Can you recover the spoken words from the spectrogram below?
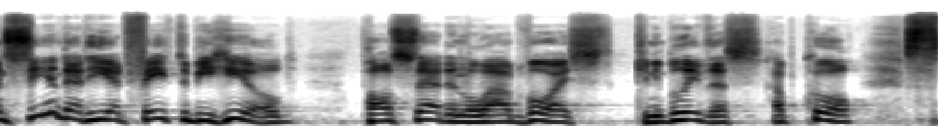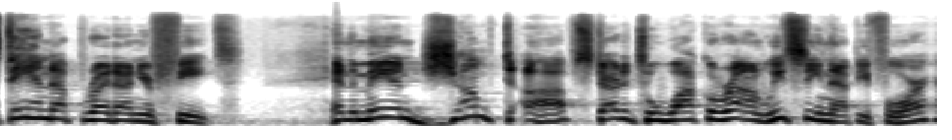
and seeing that he had faith to be healed, Paul said in a loud voice, Can you believe this? How cool. Stand upright on your feet. And the man jumped up, started to walk around. We've seen that before.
